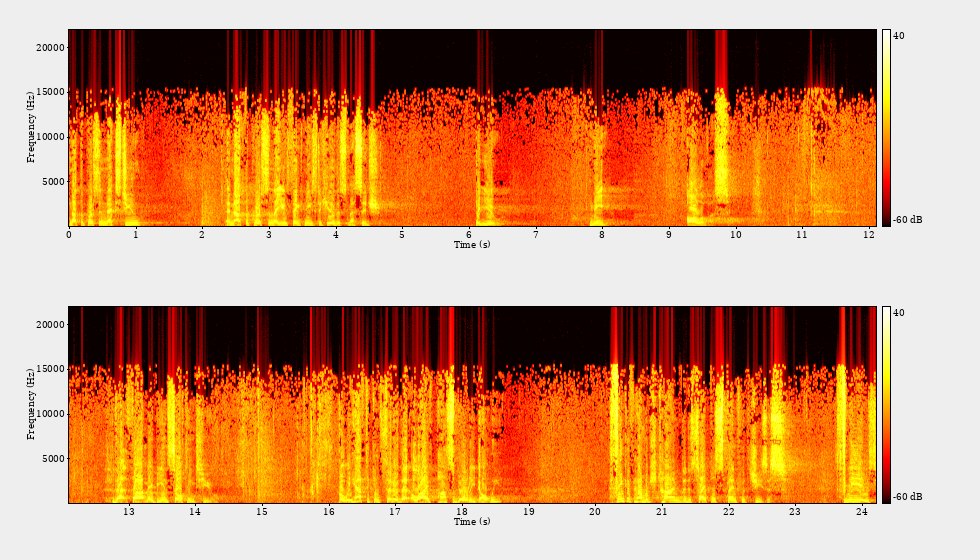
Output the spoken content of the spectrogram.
Not the person next to you, and not the person that you think needs to hear this message, but you, me, all of us. That thought may be insulting to you. But we have to consider that a live possibility, don't we? Think of how much time the disciples spent with Jesus. Three years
